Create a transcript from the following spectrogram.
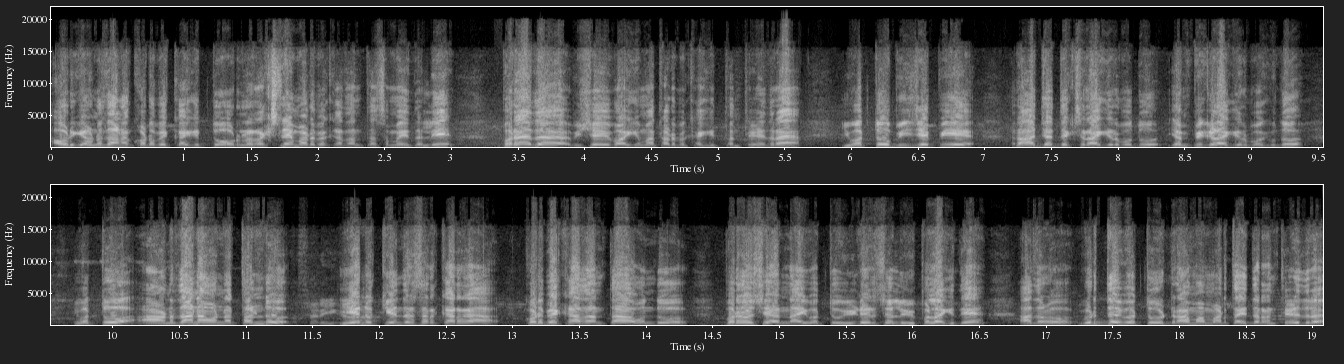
ಅವರಿಗೆ ಅನುದಾನ ಕೊಡಬೇಕಾಗಿತ್ತು ಅವ್ರನ್ನ ರಕ್ಷಣೆ ಮಾಡಬೇಕಾದಂಥ ಸಮಯದಲ್ಲಿ ಬರದ ವಿಷಯವಾಗಿ ಮಾತಾಡಬೇಕಾಗಿತ್ತು ಅಂತ ಹೇಳಿದ್ರೆ ಇವತ್ತು ಬಿ ಜೆ ಪಿ ರಾಜ್ಯಾಧ್ಯಕ್ಷರಾಗಿರ್ಬೋದು ಎಂ ಪಿಗಳಾಗಿರ್ಬೋದು ಇವತ್ತು ಆ ಅನುದಾನವನ್ನು ತಂದು ಏನು ಕೇಂದ್ರ ಸರ್ಕಾರ ಕೊಡಬೇಕಾದಂಥ ಒಂದು ಭರವಸೆಯನ್ನು ಇವತ್ತು ಈಡೇರಿಸಲು ವಿಫಲಾಗಿದೆ ಅದರ ವಿರುದ್ಧ ಇವತ್ತು ಡ್ರಾಮಾ ಮಾಡ್ತಾ ಇದ್ದಾರೆ ಅಂತ ಹೇಳಿದ್ರೆ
